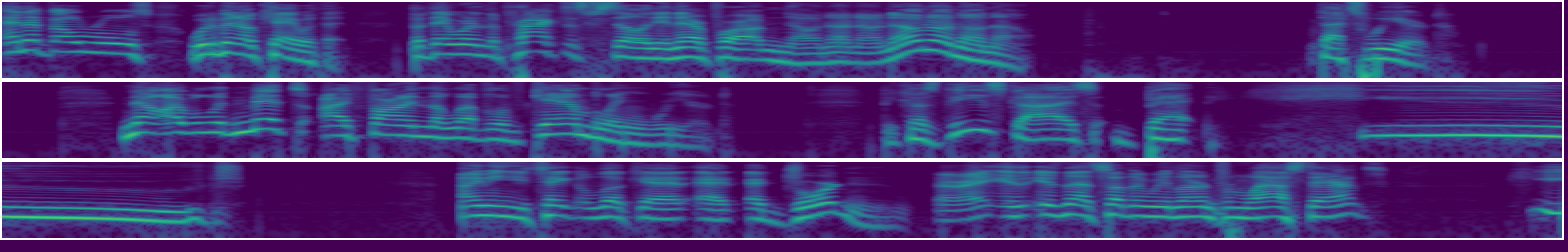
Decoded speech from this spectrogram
NFL rules would have been okay with it. But they were in the practice facility, and therefore, no, no, no, no, no, no, no. That's weird. Now, I will admit I find the level of gambling weird because these guys bet huge. I mean, you take a look at, at, at Jordan, all right? Isn't that something we learned from Last Dance? Huge,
